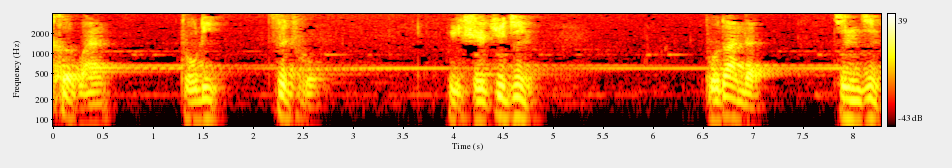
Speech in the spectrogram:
客观、独立、自主、与时俱进，不断的精进，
